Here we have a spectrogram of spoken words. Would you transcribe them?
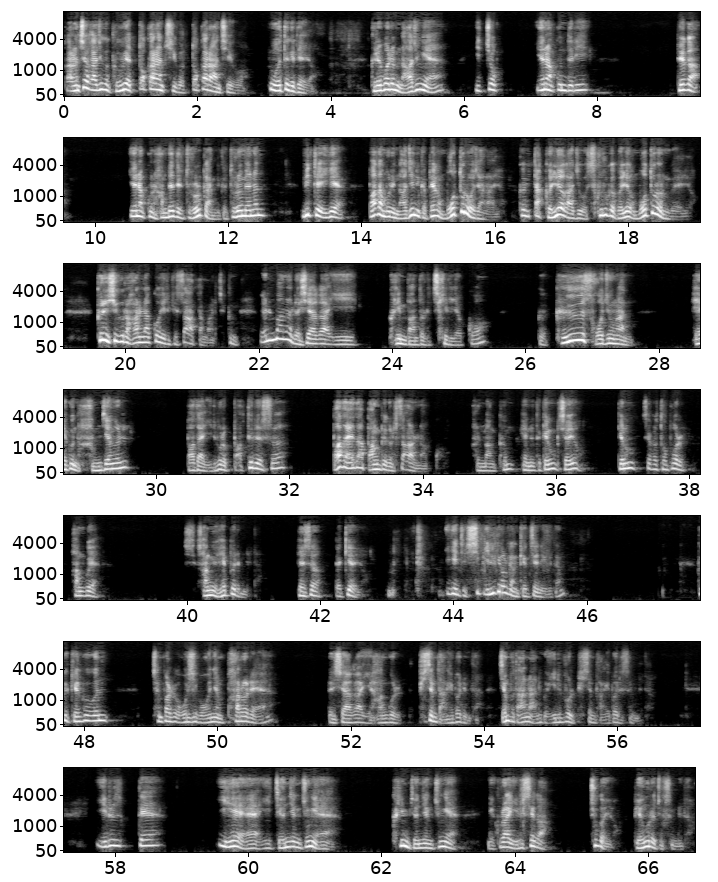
가라앉혀 가지고 그 위에 또 가라앉히고 또 가라앉히고 그럼 어떻게 돼요? 그래 버리면 나중에 이쪽 연합군들이 배가 연합군 함대들이 들어올 거 아닙니까? 들어오면은 밑에 이게 바닷물이 낮으니까 배가 못 들어오잖아요. 거기 딱 걸려가지고 스크루가 걸려가 못 들어오는 거예요. 그런 식으로 하려고 이렇게 쌓았단 말이죠. 그럼 얼마나 러시아가 이 크림 반도를 지키려고 그, 그 소중한 해군 함정을 바다에 일부러 빠뜨려서 바다에다 방벽을 쌓으려고 할 만큼 했는데 결국 져요. 결국 세바토폴 항구에 상륙해버립니다. 그래서 뺏겨요. 이게 이제 11개월간 격전이거든. 그 결국은 1855년 8월에 러시아가 이 항구를 피점 당해버립니다. 전부 다는 아니고 일부를 피점 당해버렸습니다. 이럴 때 이해 이 전쟁 중에 크림 전쟁 중에 니콜라이 1세가 죽어요. 병으로 죽습니다.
